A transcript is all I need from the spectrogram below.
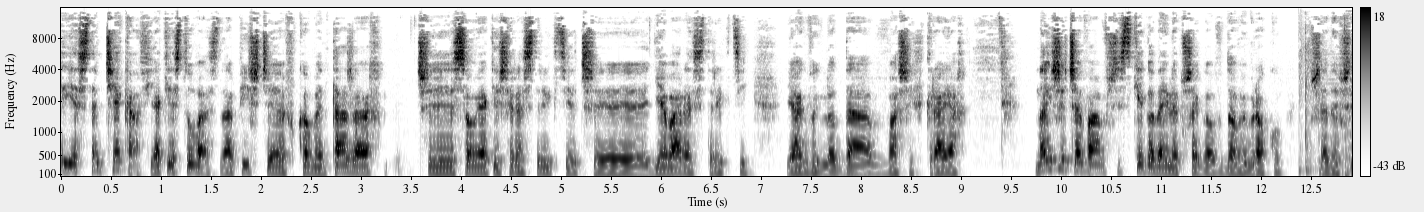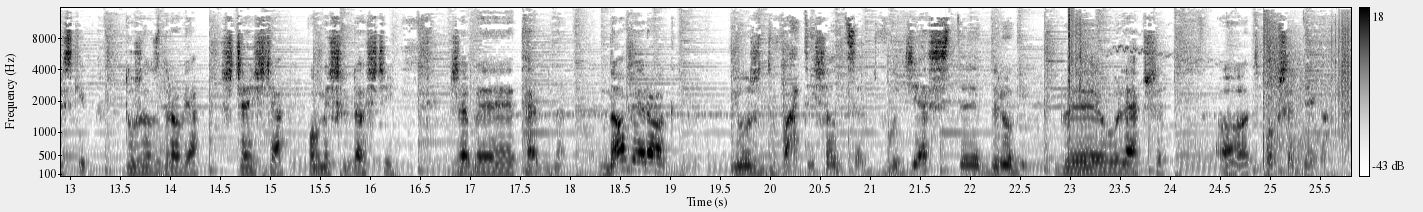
Jestem ciekaw, jak jest u Was. Napiszcie w komentarzach, czy są jakieś restrykcje, czy nie ma restrykcji, jak wygląda w Waszych krajach. No i życzę Wam wszystkiego najlepszego w nowym roku. Przede wszystkim dużo zdrowia, szczęścia, pomyślności, żeby ten nowy rok, już 2022, był lepszy od poprzedniego.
